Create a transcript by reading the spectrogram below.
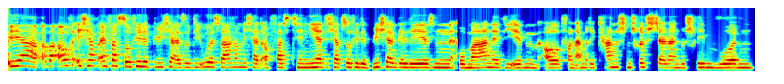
Ja, aber auch ich habe einfach so viele Bücher, also die USA haben mich halt auch fasziniert. Ich habe so viele Bücher gelesen, Romane, die eben auch von amerikanischen Schriftstellern geschrieben wurden.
